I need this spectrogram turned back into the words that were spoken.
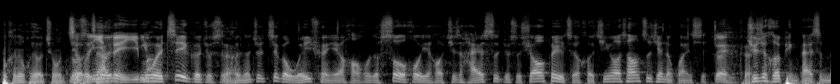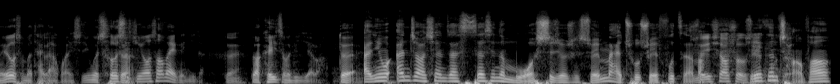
不可能会有这种机就是一对一因为这个就是可能就这个维权也好，或者售后也好，其实还是就是消费者和经销商之间的关系。对其实和品牌是没有什么太大关系，因为车是经销商卖给你的，对，对吧？可以这么理解吧？对，啊，因为按照现在四 S 店的模式，就是谁卖出谁负责嘛谁，销售谁负责厂方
